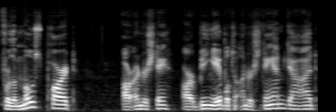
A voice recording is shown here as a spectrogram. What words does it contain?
for the most part, our understand our being able to understand God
